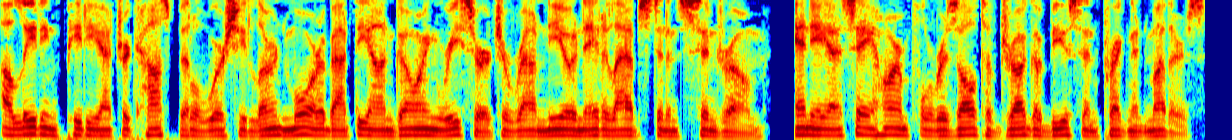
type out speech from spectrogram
a leading pediatric hospital where she learned more about the ongoing research around neonatal abstinence syndrome, NASA harmful result of drug abuse in pregnant mothers.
